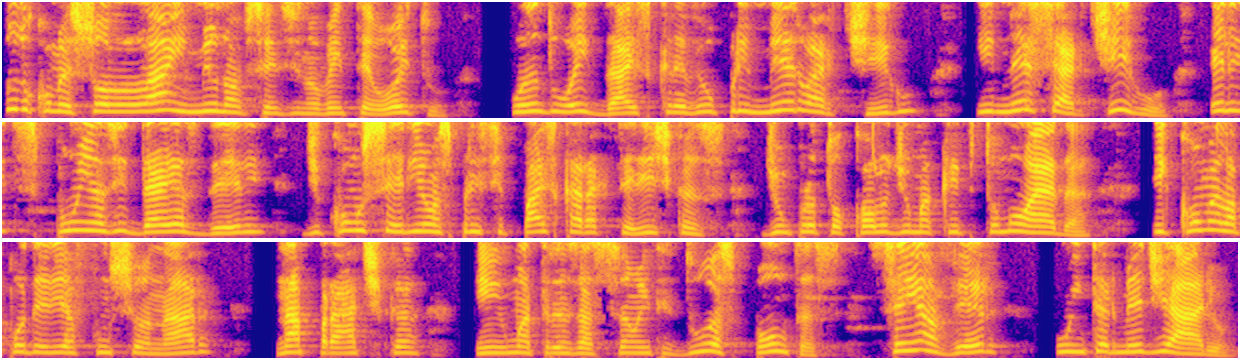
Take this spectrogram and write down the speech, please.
Tudo começou lá em 1998, quando o Eidai escreveu o primeiro artigo e nesse artigo ele dispunha as ideias dele de como seriam as principais características de um protocolo de uma criptomoeda e como ela poderia funcionar na prática em uma transação entre duas pontas sem haver um intermediário.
